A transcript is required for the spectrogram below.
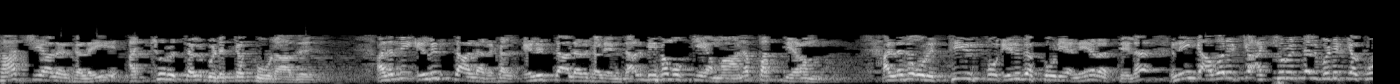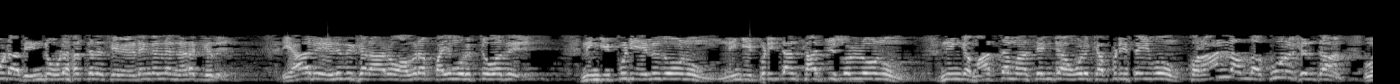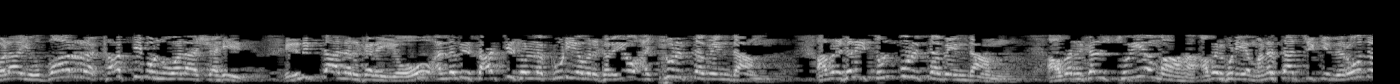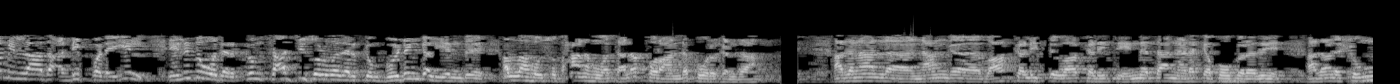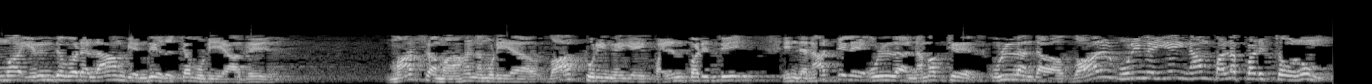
சாட்சியாளர்களை அச்சுறுத்தல் விடுக்க கூடாது. அல்லது எழுத்தாளர்கள் எழுத்தாளர்கள் என்றால் மிக முக்கியமான பத்திரம். அல்லது ஒரு தீர்ப்பு எழுதக்கூடிய நேரத்தில் நீங்க அவருக்கு அச்சுறுத்தல் விடுக்க கூடாது. இந்த உலகத்துல சில இடங்கள்ல நடக்குது. யாரு எழுதுகிறாரோ அவரை பயமுறுத்துவது. நீங்க இப்படி எழுதணும் நீங்க இப்படித்தான் சாட்சி சொல்லணும் நீங்க மாத்தமா செஞ்சா உங்களுக்கு அப்படி செய்வோம். குரான் அல்லா கூறுகின்றான் எழுத்தாளர்களையோ அல்லது சாட்சி சொல்லக்கூடியவர்களையோ அச்சுறுத்த வேண்டாம். அவர்களை துன்புறுத்த வேண்டாம். அவர்கள் சுயமாக அவர்களுடைய மனசாட்சிக்கு விரோதம் இல்லாத அடிப்படையில் எழுதுவதற்கும் சாட்சி சொல்வதற்கும் விடுங்கள் என்று அல்லாஹூ சுபானுவ குரான்ல கூறுகின்றான். அதனால் நாங்க வாக்களித்து வாக்களித்து என்னத்தான் நடக்க போகிறது? அதனால சும்மா இருந்து விடலாம் என்று இருக்க முடியாது. மாற்றமாக நம்முடைய வாக்குரிமையை பயன்படுத்தி இந்த நாட்டிலே உள்ள நமக்கு உள்ள அந்த வாழ்வுரிமையை நாம் பலப்படுத்தோனும்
